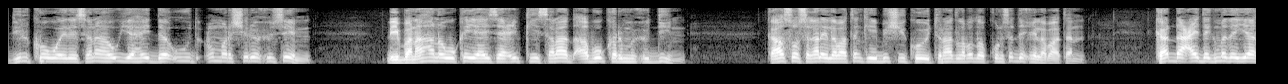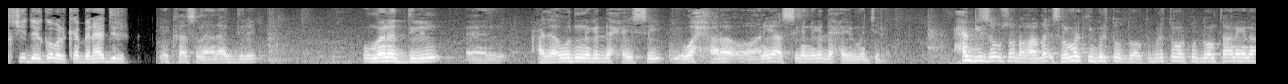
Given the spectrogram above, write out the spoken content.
dilkoo weedaysanaha u yahay daa'uud cumar shiri xuseen dhibanahana uu ka yahay saaxiibkii salaad abuukar muxudiin kaasoo sagaal iyo labaatankii bishii koo iyo tanaad labada kun saddex iyo labaatan ka dhacay degmada yaakshiid ee gobolka banaadir. Ninkaasna anaa dilay umana dilin cadaawad naga dhexaysay iyo wax hore oo aniga asiga naga dhexeeya ma jirin. Xaggiisa u soo dhaqaaqay isla markii birtuu doonto birtu markuu doonto anigana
